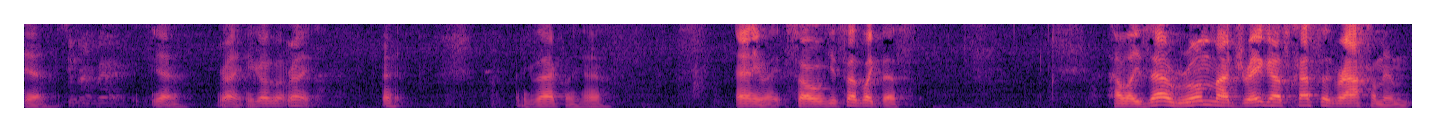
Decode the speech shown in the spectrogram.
Yeah. Super embarrassed. Yeah, right. He goes, right. right. Exactly, yeah. Anyway, so he says like this. rum madregas chesed rachamim,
